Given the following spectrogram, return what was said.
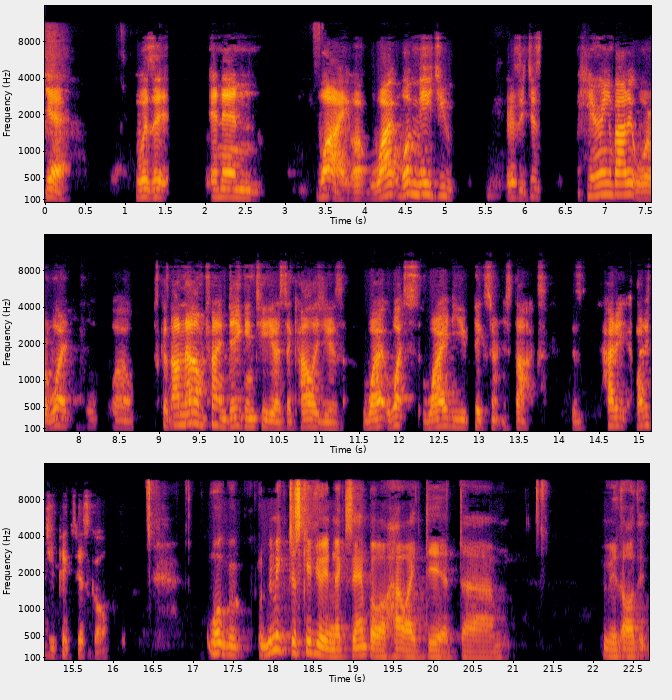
Yeah. Was it and then why? Why? What made you? Is it just hearing about it, or what? Well, because now, now I'm trying to dig into your psychology. Is why? What's why do you pick certain stocks? Is how did how did you pick Cisco? Well, let me just give you an example of how I did um, with all the,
